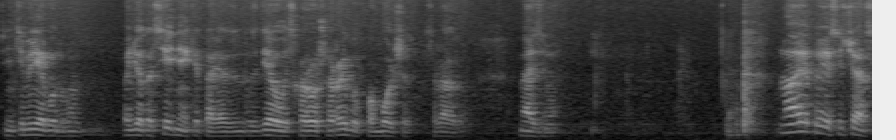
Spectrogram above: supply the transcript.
В сентябре буду пойдет осенняя кита, я сделал из хорошей рыбы побольше сразу на зиму. Ну а эту я сейчас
